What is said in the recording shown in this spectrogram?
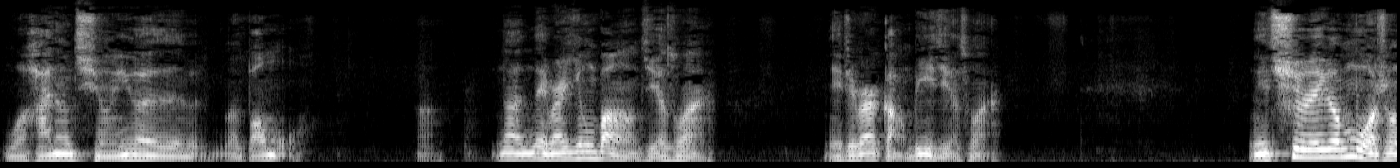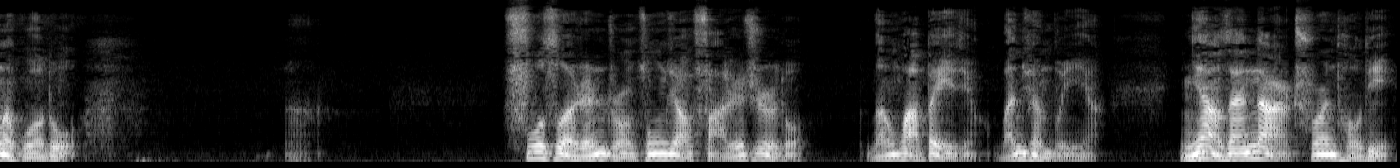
我还能请一个保姆。那那边英镑结算，你这边港币结算。你去了一个陌生的国度，啊，肤色、人种、宗教、法律制度、文化背景完全不一样。你要在那儿出人头地，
